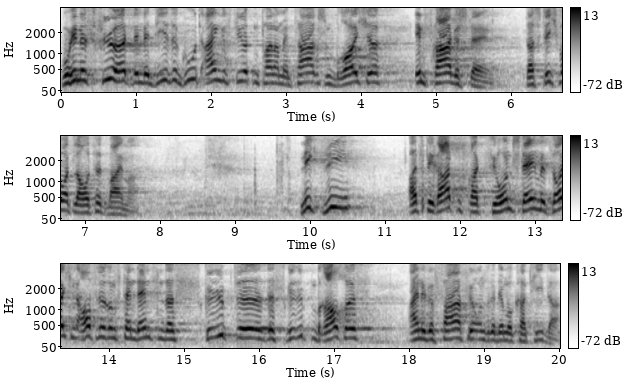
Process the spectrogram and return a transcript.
wohin es führt, wenn wir diese gut eingeführten parlamentarischen Bräuche infrage stellen. Das Stichwort lautet Weimar. Nicht Sie als Piratenfraktion stellen mit solchen Auflösungstendenzen des, geübte, des geübten Brauches eine Gefahr für unsere Demokratie dar.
